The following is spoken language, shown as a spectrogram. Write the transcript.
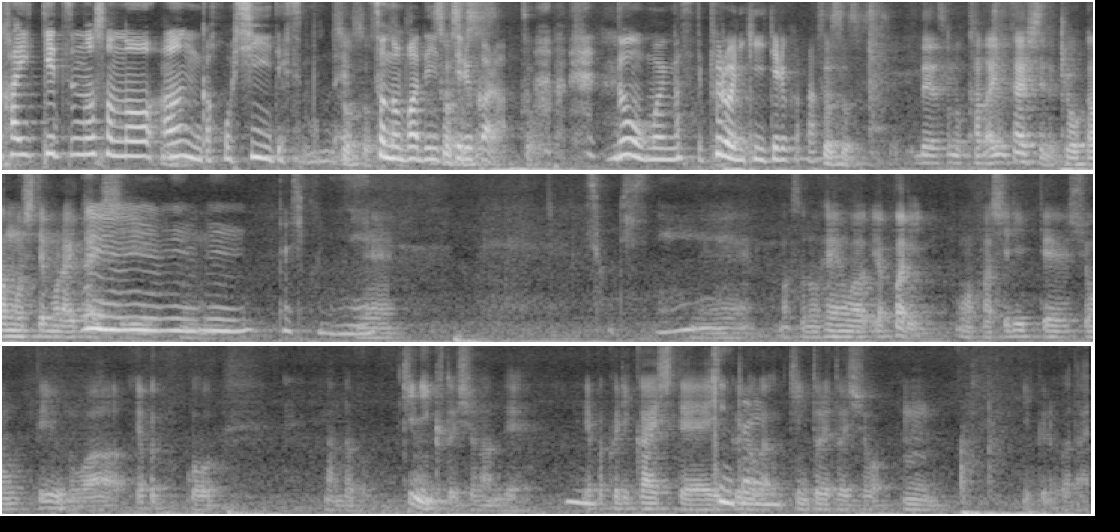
解決のその案が欲しいですもんね、そうそうそう。その場で言ってるから。どう思いますってプロに聞いてるから。そうそうそうそうそうでその課題に対しての共感もしてもらいたいし、うんうん確かにね。ね。そうですね。ね。まあ、その辺はやっぱりファシリテーションっていうのはやっぱこうなんだろう筋肉と一緒なんで、うん。やっぱ繰り返していくのが筋トレ。と一緒、うん、いくのが大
